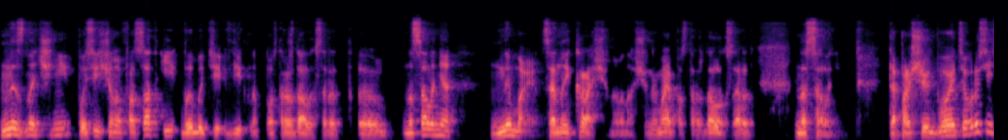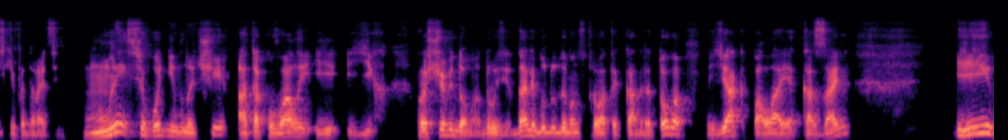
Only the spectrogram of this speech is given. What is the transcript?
незначні, посічено фасад і вибиті вікна. Постраждалих серед е, населення немає. Це найкраща новина, що немає постраждалих серед населення. Тепер що відбувається в Російській Федерації? Ми сьогодні вночі атакували і їх. Про що відомо, друзі? Далі буду демонструвати кадри того, як палає Казань, і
